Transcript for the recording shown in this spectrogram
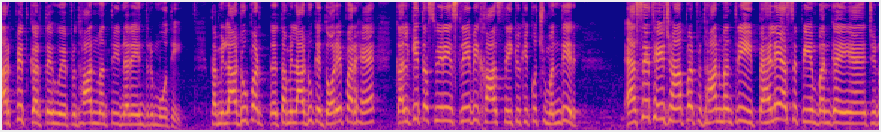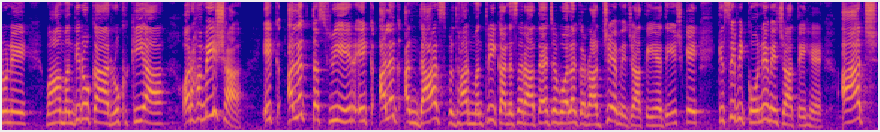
अर्पित करते हुए प्रधानमंत्री नरेंद्र मोदी। तमिलनाडु पर, तमिलनाडु के दौरे पर है। कल की तस्वीरें इसलिए भी खास थी क्योंकि कुछ मंदिर ऐसे थे जहाँ पर प्रधानमंत्री पहले ऐसे पीएम बन गए हैं जिन्होंने वहाँ मंदिरों का रुख किया। और हमेशा एक अलग तस्वीर, एक अलग अंदाज प्रधानमंत्री का नज़र आता है जब वो अलग राज्य में जाते हैं, देश के किसी भी कोने में जाते हैं। आज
